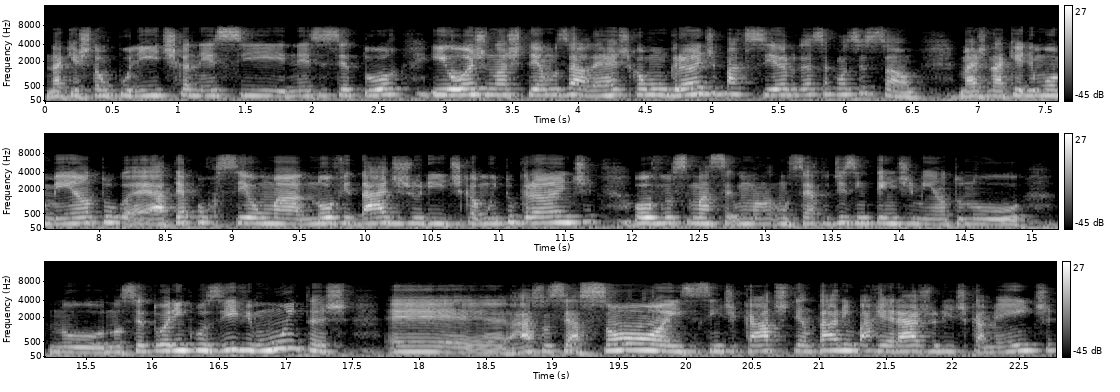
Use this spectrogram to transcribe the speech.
na questão política nesse, nesse setor, e hoje nós temos a LERJ como um grande parceiro dessa concessão. Mas naquele momento, é, até por ser uma novidade jurídica muito grande, houve uma, uma, um certo desentendimento no, no, no setor, inclusive muitas é, associações e sindicatos tentaram embarrear juridicamente,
